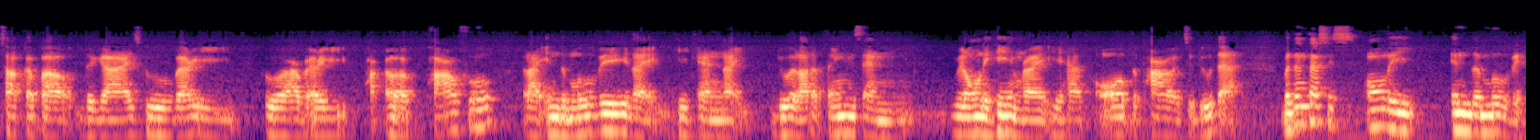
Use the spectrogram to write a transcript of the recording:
talk about the guys who very who are very uh, powerful. Like in the movie, like he can like do a lot of things, and with only him, right, he have all the power to do that. But then that is only in the movie.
